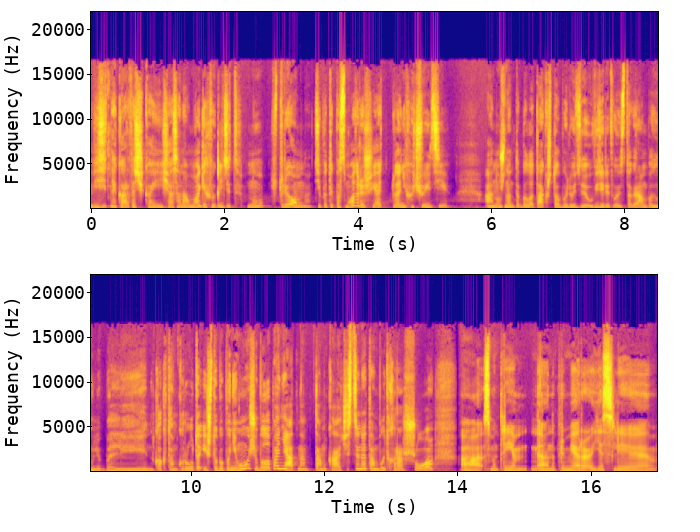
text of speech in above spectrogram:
Визитная карточка. И сейчас она у многих выглядит, ну, стрёмно. Типа ты посмотришь, я туда не хочу идти. А нужно это было так, чтобы люди увидели твой Инстаграм, подумали, блин, как там круто, и чтобы по нему еще было понятно, там качественно, там будет хорошо. А, смотри, а, например, если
